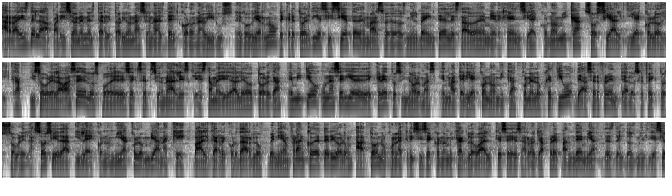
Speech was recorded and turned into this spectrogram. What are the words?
A raíz de la aparición en el territorio nacional del coronavirus, el gobierno decretó el 17 de marzo de 2020 el estado de emergencia económica, social y ecológica, y sobre la base de los poderes excepcionales que esta medida le otorga, emitió una serie de decretos y normas en materia económica con el objetivo de hacer frente a los efectos sobre la sociedad y la economía colombiana que, valga recordarlo, venía en franco deterioro a tono con la crisis económica global que se desarrolla prepandemia desde el 2018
